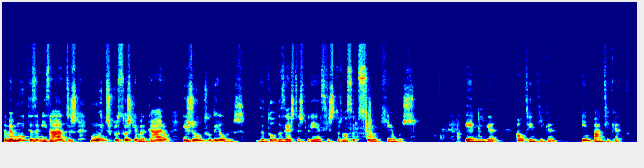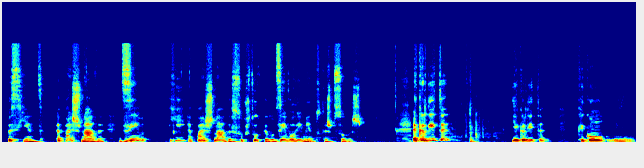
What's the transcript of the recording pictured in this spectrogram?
Também muitas amizades, muitos professores que a marcaram e junto deles, de todas estas experiências, tornou-se a pessoa que é hoje. É amiga, autêntica, empática, paciente, apaixonada e apaixonada, sobretudo, pelo desenvolvimento das pessoas. Acredita e acredita que com, o,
